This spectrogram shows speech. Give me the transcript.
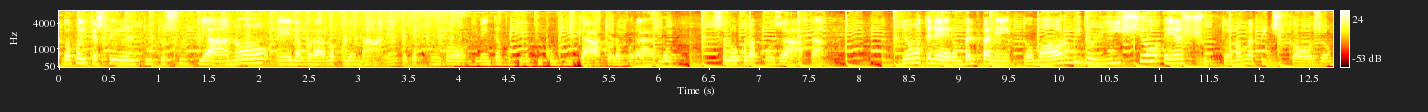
dopo di trasferire il tutto sul piano e lavorarlo con le mani perché appunto diventa un pochino più complicato lavorarlo solo con la posata. Dobbiamo ottenere un bel panetto morbido liscio e asciutto non appiccicoso.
